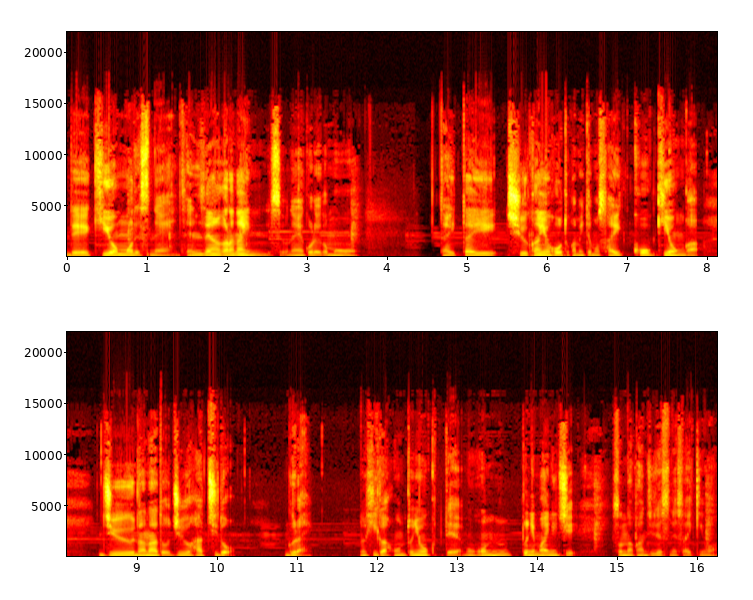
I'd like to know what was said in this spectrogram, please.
で、気温もですね、全然上がらないんですよね。これがもう、だいたい週間予報とか見ても最高気温が17度、18度ぐらいの日が本当に多くて、もう本当に毎日そんな感じですね、最近は。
